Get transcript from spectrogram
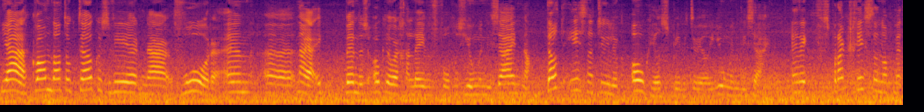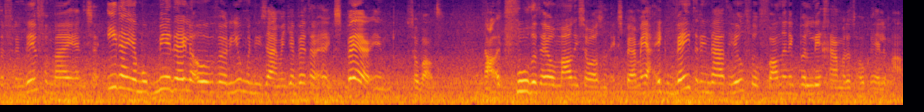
ja, kwam dat ook telkens weer naar voren. En uh, nou ja, ik ben dus ook heel erg gaan leven volgens Human Design. Nou, dat is natuurlijk ook heel spiritueel, Human Design. En ik sprak gisteren nog met een vriendin van mij en die zei... Ida, je moet meer delen over Human Design, want jij bent er een expert in, zowat. Nou, ik voelde het helemaal niet zoals een expert. Maar ja, ik weet er inderdaad heel veel van en ik belichaam dat ook helemaal.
